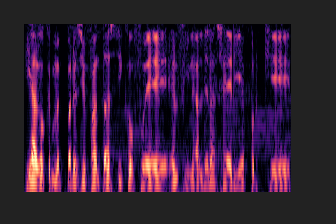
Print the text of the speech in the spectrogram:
Y algo que me pareció fantástico fue el final de la serie porque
